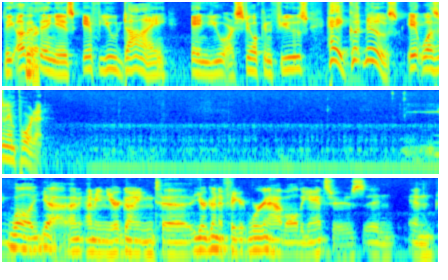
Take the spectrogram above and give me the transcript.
The other sure. thing is if you die and you are still confused, hey, good news, it wasn't important. Well, yeah, I mean, you're going to you're going to figure we're going to have all the answers, and and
